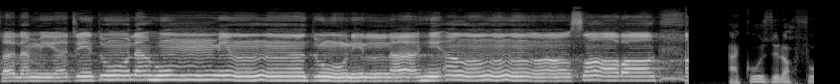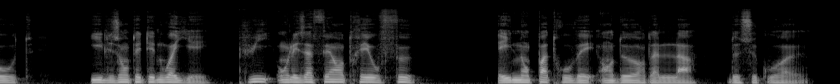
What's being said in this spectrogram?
فلم يجدوا لهم من دون الله أنصارا À cause de leur faute, ils ont été noyés, puis on les a fait entrer au feu, et ils n'ont pas trouvé en dehors d'Allah de secoureurs.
